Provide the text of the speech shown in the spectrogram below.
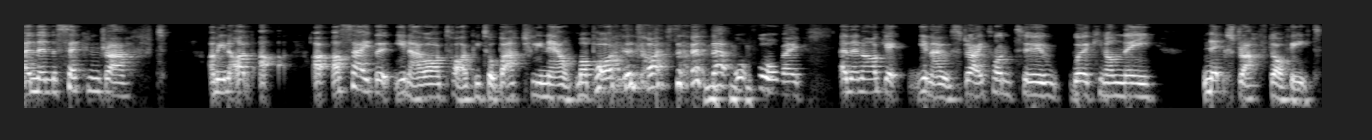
and then the second draft, I mean, I, I, I, say that, you know, I'll type it up. But actually, now my partner types that one for me. And then I'll get, you know, straight on to working on the next draft of it.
